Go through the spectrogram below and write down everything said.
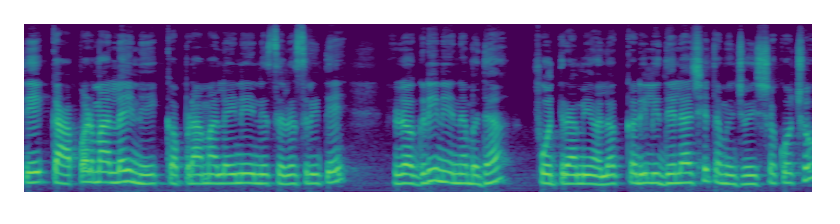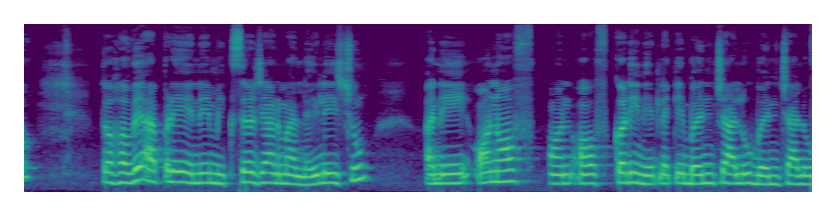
તે કાપડમાં લઈને કપડામાં લઈને એને સરસ રીતે રગડીને એના બધા ફોતરા મેં અલગ કરી લીધેલા છે. તમે જોઈ શકો છો. તો હવે આપણે એને મિક્સર જારમાં લઈ લઈશું. અને ઓન ઓફ ઓન ઓફ કરીને, એટલે કે બંધ ચાલુ બંધ ચાલુ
